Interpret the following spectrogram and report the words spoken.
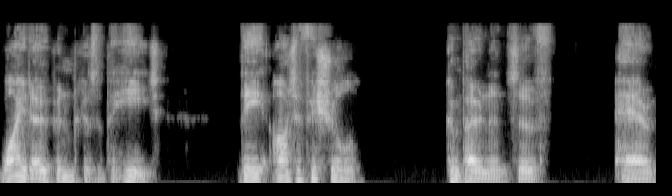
wide open because of the heat, the artificial components of hair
